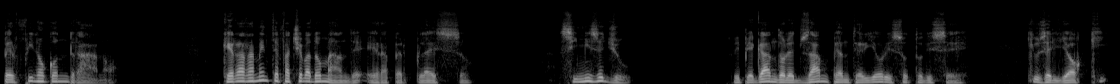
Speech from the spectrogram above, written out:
perfino Gondrano, che raramente faceva domande, era perplesso. Si mise giù, ripiegando le zampe anteriori sotto di sé, chiuse gli occhi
